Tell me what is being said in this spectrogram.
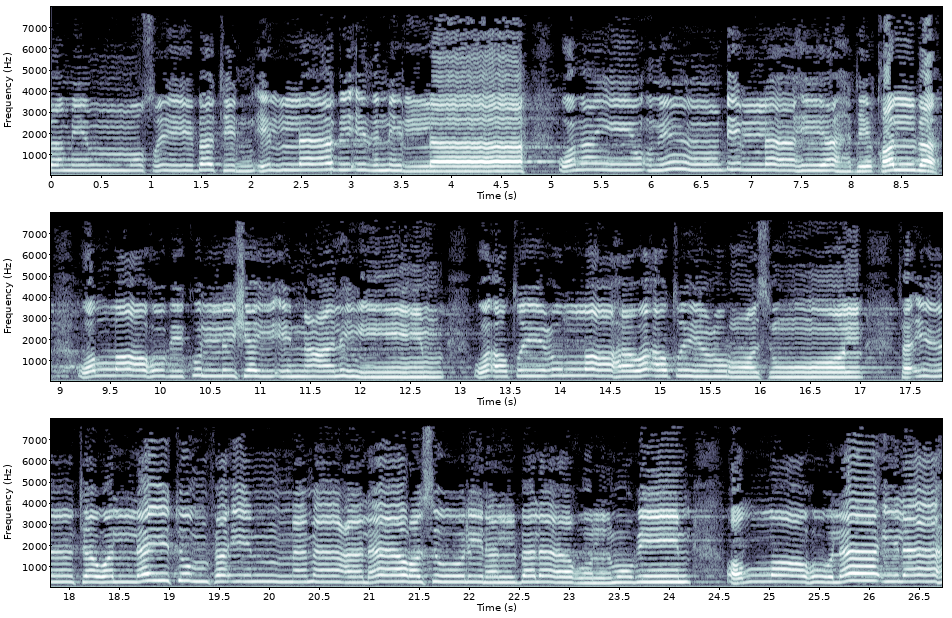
من مصيبة إلا بإذن الله. ومن يؤمن بالله يهد قلبه. والله بكل شيء عليم. وأطيعوا الله وأطيعوا الرسول. فإن توليتم فإنما على رسولنا البلاغ المبين. الله لا إله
